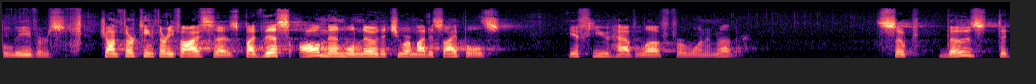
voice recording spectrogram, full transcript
believers." John 13, 35 says, By this all men will know that you are my disciples if you have love for one another. So, those that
